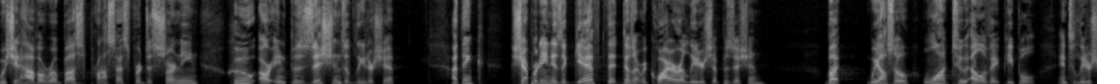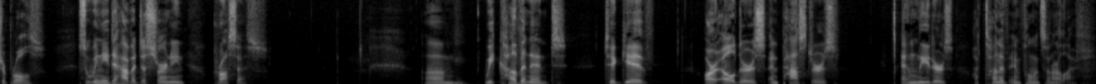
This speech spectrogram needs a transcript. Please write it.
We should have a robust process for discerning who are in positions of leadership. I think shepherding is a gift that doesn't require a leadership position, but we also want to elevate people into leadership roles. So we need to have a discerning process. Um, we covenant to give our elders and pastors and leaders a ton of influence in our life.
